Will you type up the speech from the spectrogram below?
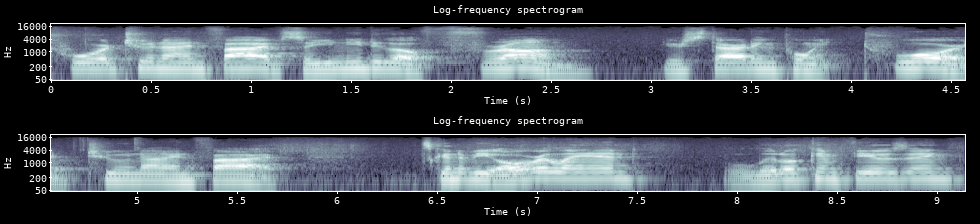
toward 295. So you need to go from your starting point toward 295. It's going to be overland, a little confusing,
